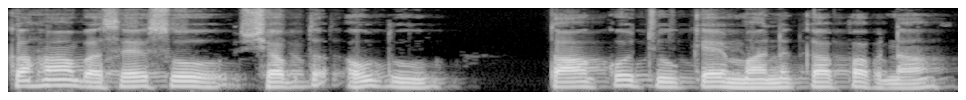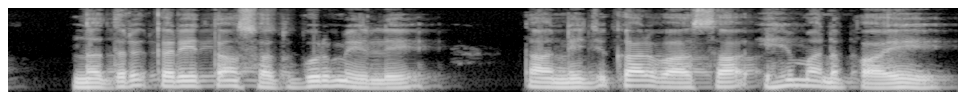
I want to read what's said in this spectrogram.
ਕਹਾਂ ਬਸੈ ਸੋ ਸ਼ਬਦ ਔਦੂ ਤਾਂ ਕੋ ਚੂਕੈ ਮਨ ਕਾ ਭਵਨਾ। ਨਦਰ ਕਰੇ ਤਾਂ ਸਤਗੁਰ ਮੇਲੇ, ਤਾਂ ਨਿਜ ਘਰ ਵਾਸਾ ਇਹ ਮਨ ਪਾਏ।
